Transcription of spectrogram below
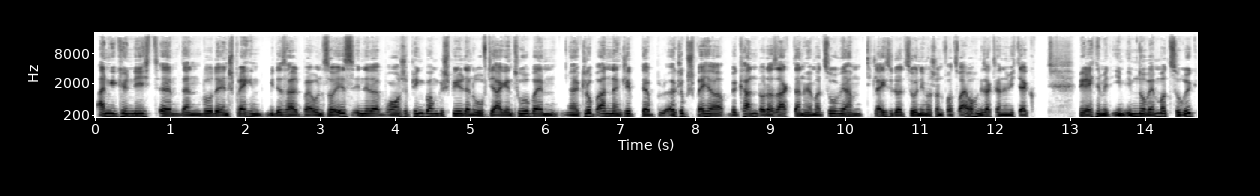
angekündigt. Ähm, dann wurde entsprechend, wie das halt bei uns so ist, in der Branche Ping-Pong gespielt. Dann ruft die Agentur beim äh, Club an, dann klippt der äh, Clubsprecher bekannt oder sagt dann, hör mal zu, wir haben die gleiche Situation, die wir schon vor zwei Wochen gesagt haben, nämlich der, wir rechnen mit ihm im November zurück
